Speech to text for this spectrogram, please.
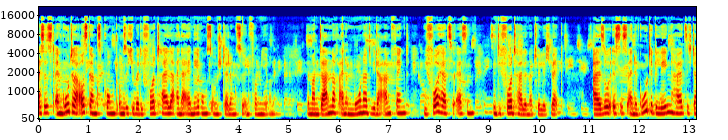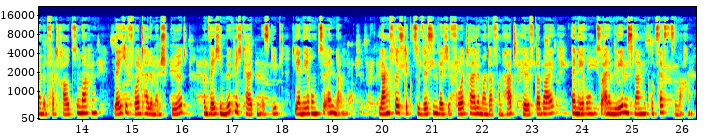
Es ist ein guter Ausgangspunkt, um sich über die Vorteile einer Ernährungsumstellung zu informieren. Wenn man dann nach einem Monat wieder anfängt, wie vorher zu essen, sind die Vorteile natürlich weg. Also ist es eine gute Gelegenheit, sich damit vertraut zu machen, welche Vorteile man spürt und welche Möglichkeiten es gibt, die Ernährung zu ändern. Langfristig zu wissen, welche Vorteile man davon hat, hilft dabei, Ernährung zu einem lebenslangen Prozess zu machen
